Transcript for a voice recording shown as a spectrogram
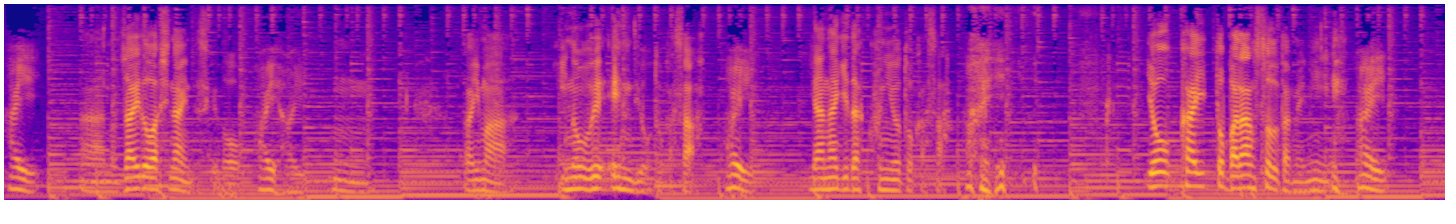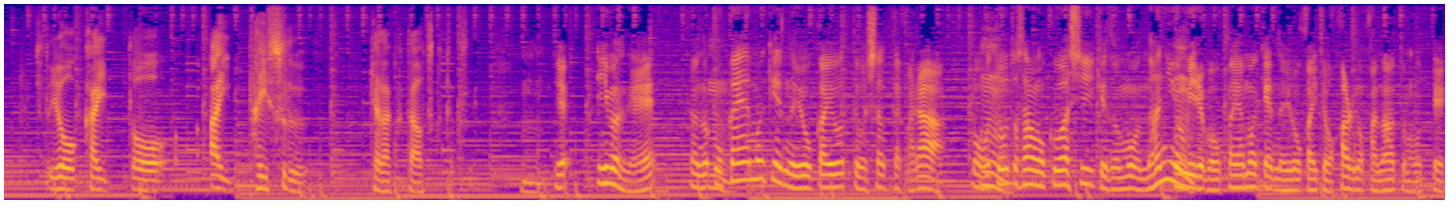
はい。あの在庫はしないんですけど、はいはい。うん、今、井上遠慮とかさ、はい柳田国夫とかさ、はい。妖怪とバランス取るために、はい。ちょっと妖怪と相対するキャラクターを作ってるんです。ね。うん。いや今ねあの、うん。岡山県の妖怪をっておっしゃったから、まあ、うん。弟さんお詳しいけども、何を見れば岡山県の妖怪ってわかるのかなと思って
